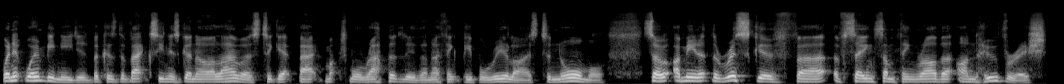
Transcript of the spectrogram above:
when it won't be needed because the vaccine is going to allow us to get back much more rapidly than I think people realize to normal. So, I mean, at the risk of, uh, of saying something rather unhooverish,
